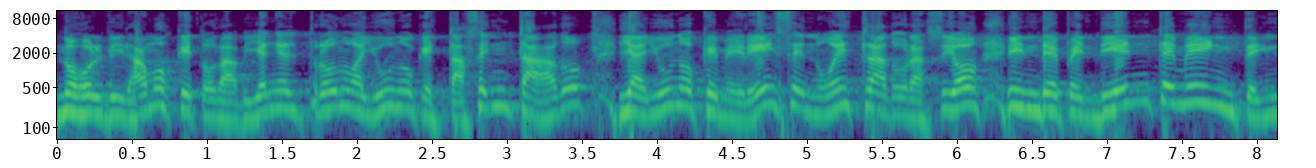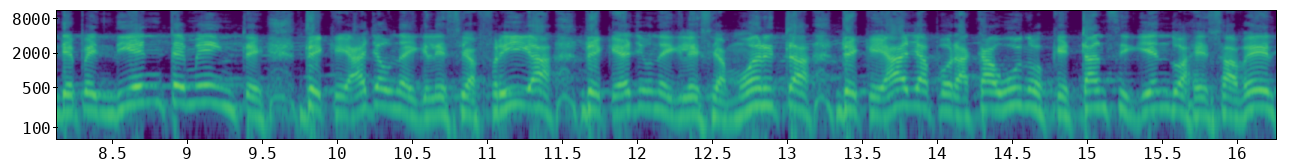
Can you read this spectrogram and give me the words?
nos olvidamos que todavía en el trono hay uno que está sentado y hay uno que merece nuestra adoración independientemente, independientemente de que haya una iglesia fría, de que haya una iglesia muerta, de que haya por acá unos que están siguiendo a Jezabel,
